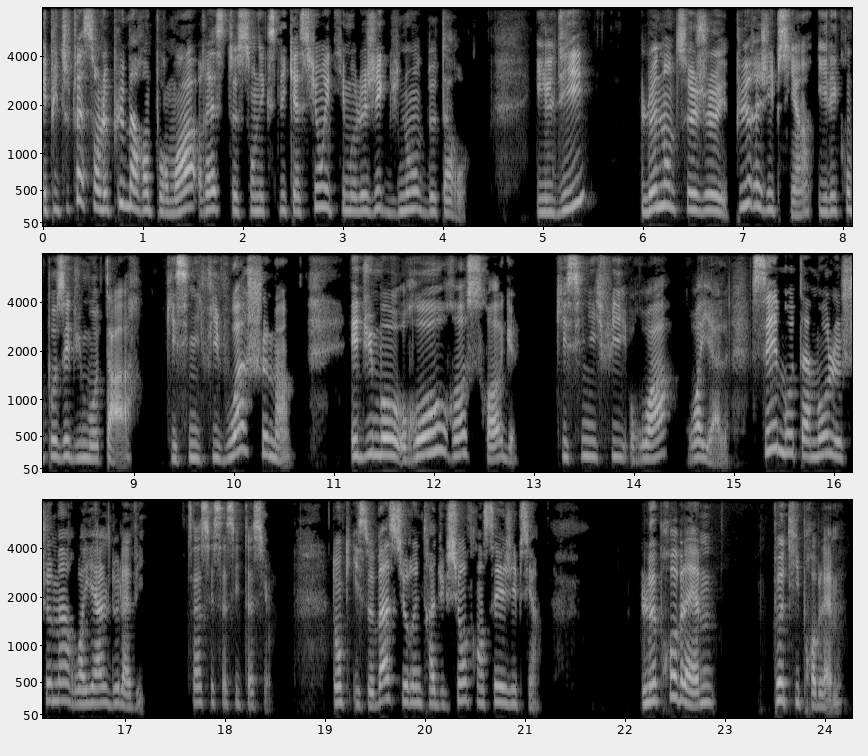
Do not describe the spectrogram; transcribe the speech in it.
Et puis de toute façon, le plus marrant pour moi reste son explication étymologique du nom de tarot. Il dit le nom de ce jeu est pur égyptien. Il est composé du mot tar, qui signifie voie, chemin, et du mot ro, ros, rog, qui signifie roi, royal. C'est mot à mot le chemin royal de la vie. Ça, c'est sa citation. Donc, il se base sur une traduction français-égyptien. Le problème, petit problème,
